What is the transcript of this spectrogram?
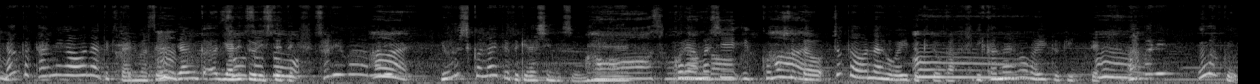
ね、なんかタイミングが合わない時ってありません、なんかやり取りしててそれはあまりよろしくないって時らしいんですよね。これあましこの人とちょっと合わない方がいい時とか、行かない方がいい時って、あまりうまく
